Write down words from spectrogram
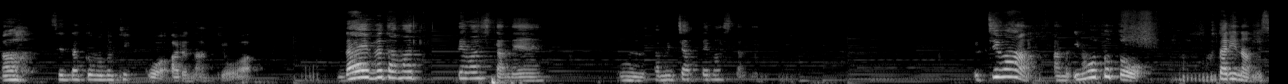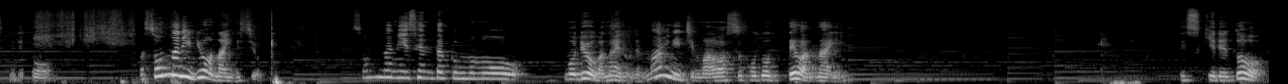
あ、洗濯物結構あるな、今日は。だいぶ溜まってましたね。うん、溜めちゃってましたね。うちは、あの、妹と二人なんですけれど、そんなに量ないんですよ。そんなに洗濯物の量がないので、毎日回すほどではないですけれど、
